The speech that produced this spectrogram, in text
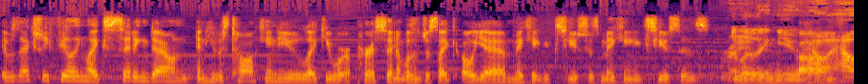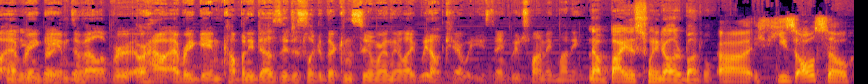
It was actually feeling like sitting down and he was talking to you like you were a person. It wasn't just like, oh yeah, making excuses, making excuses. Right. Letting you. How, Um, how letting every you game the- developer or how every game company does, they just look at their consumer and they're like, "We don't care what you think. We just want to make money." Now buy this twenty dollar bundle. Uh, he's also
